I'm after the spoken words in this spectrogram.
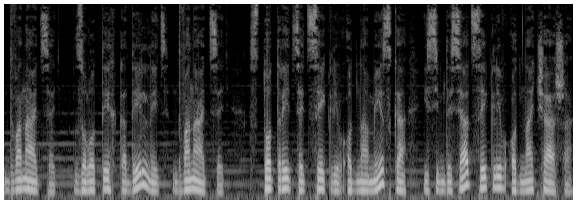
12, золотих кадильниць 12, 130 сиклів одна миска і 70 сиклів одна чаша.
